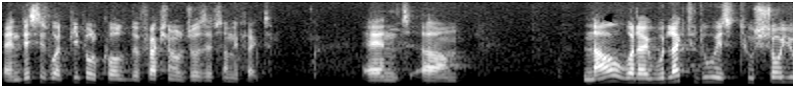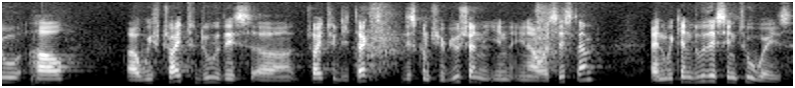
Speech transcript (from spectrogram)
And this is what people call the fractional Josephson effect. And um, now what I would like to do is to show you how uh, we've tried to do this, uh, try to detect this contribution in, in our system, and we can do this in two ways.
